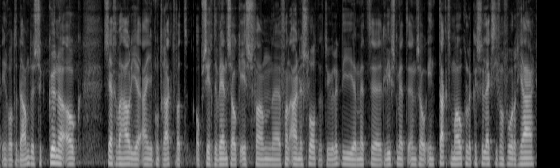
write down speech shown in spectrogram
in Rotterdam. Dus ze kunnen ook zeggen, we houden je aan je contract. Wat op zich de wens ook is van, eh, van Arne Slot natuurlijk. Die eh, met, eh, het liefst met een zo intact mogelijke selectie van vorig jaar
